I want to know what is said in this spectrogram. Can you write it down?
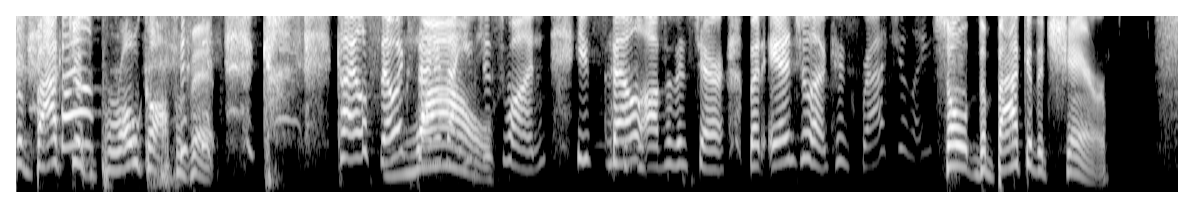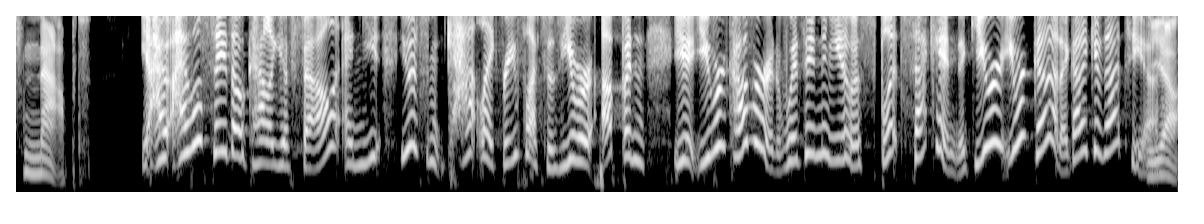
The back just broke off of it. Kyle's so excited that you just won. He fell off of his chair. But Angela, congratulations. So the back of the chair snapped. Yeah, I, I will say though, Kyle, you fell and you you had some cat-like reflexes. You were up and you you recovered within you know a split second. Like you were you were good. I got to give that to you. Yeah,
